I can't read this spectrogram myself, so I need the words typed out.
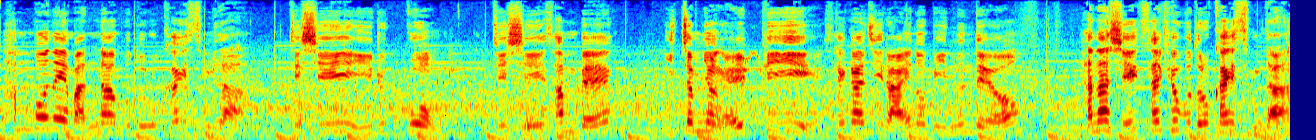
한 번에 만나보도록 하겠습니다. TC260, TC300, 2.0 LPE 세 가지 라인업이 있는데요. 하나씩 살펴보도록 하겠습니다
